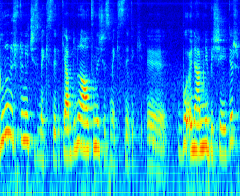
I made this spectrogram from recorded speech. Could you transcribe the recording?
Bunun üstünü çizmek istedik, yani bunun altını çizmek istedik. E, Bu önemli bir şeydir.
